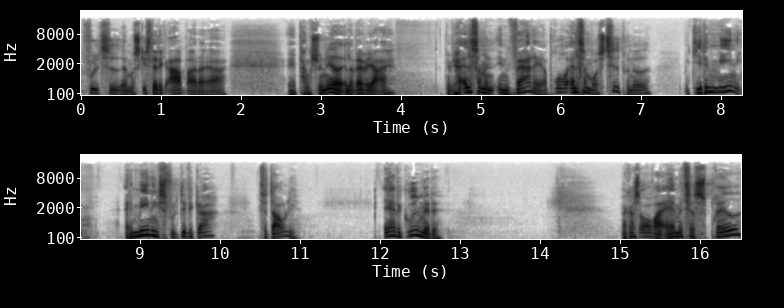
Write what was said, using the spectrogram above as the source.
fuld tid, eller måske slet ikke arbejder, er øh, pensioneret, eller hvad ved jeg. Men vi har alle sammen en, en hverdag, og bruger alle sammen vores tid på noget. Men giver det mening? Er det meningsfuldt, det vi gør til daglig? Er vi Gud med det? Man kan også overveje, er jeg med til at sprede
